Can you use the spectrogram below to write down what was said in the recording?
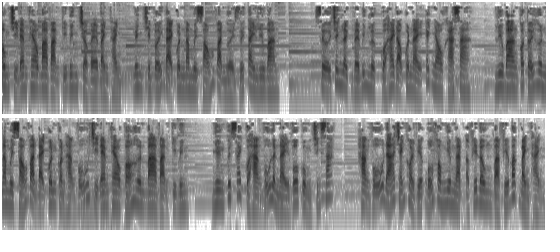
ông chỉ đem theo 3 vạn kỵ binh trở về Bành Thành, nghênh chiến với đại quân 56 vạn người dưới tay Lưu Bang. Sự chênh lệch về binh lực của hai đạo quân này cách nhau khá xa. Lưu Bang có tới hơn 56 vạn đại quân còn hạng vũ chỉ đem theo có hơn 3 vạn kỵ binh. Nhưng quyết sách của hạng vũ lần này vô cùng chính xác. Hạng vũ đã tránh khỏi việc bố phong nghiêm ngặt ở phía đông và phía bắc Bành Thành.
